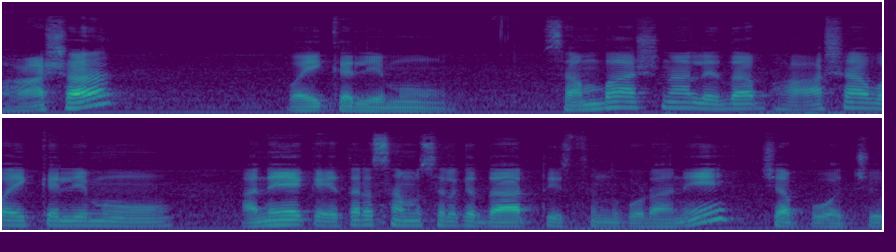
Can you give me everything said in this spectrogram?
భాష వైకల్యము. సంభాషణ లేదా భాషా వైకల్యము అనేక ఇతర సమస్యలకు దారితీస్తుంది కూడా అని చెప్పవచ్చు.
